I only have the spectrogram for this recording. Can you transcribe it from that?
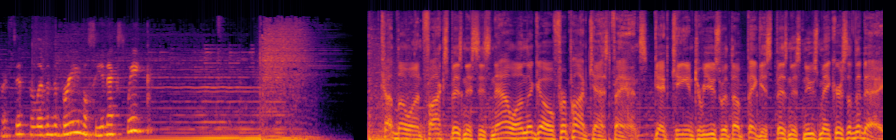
That's it for Living the Bream. We'll see you next week. Kudlow on Fox Business is now on the go for podcast fans. Get key interviews with the biggest business newsmakers of the day.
